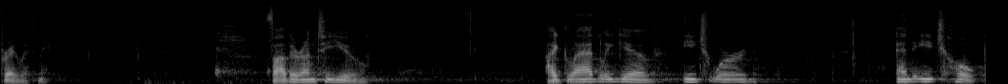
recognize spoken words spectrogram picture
Pray with me. Father, unto you I gladly give each word and each hope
